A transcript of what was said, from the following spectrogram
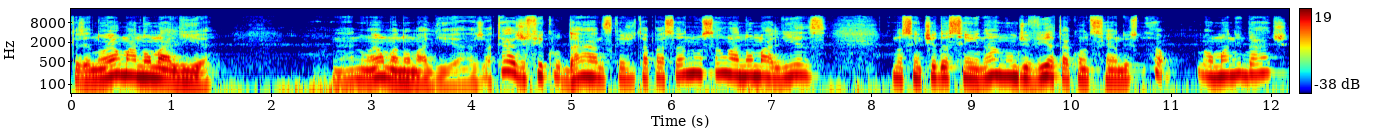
Quer dizer, não é uma anomalia. Né? Não é uma anomalia. Até as dificuldades que a gente está passando não são anomalias no sentido assim, não, não devia estar tá acontecendo isso. Não, a humanidade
